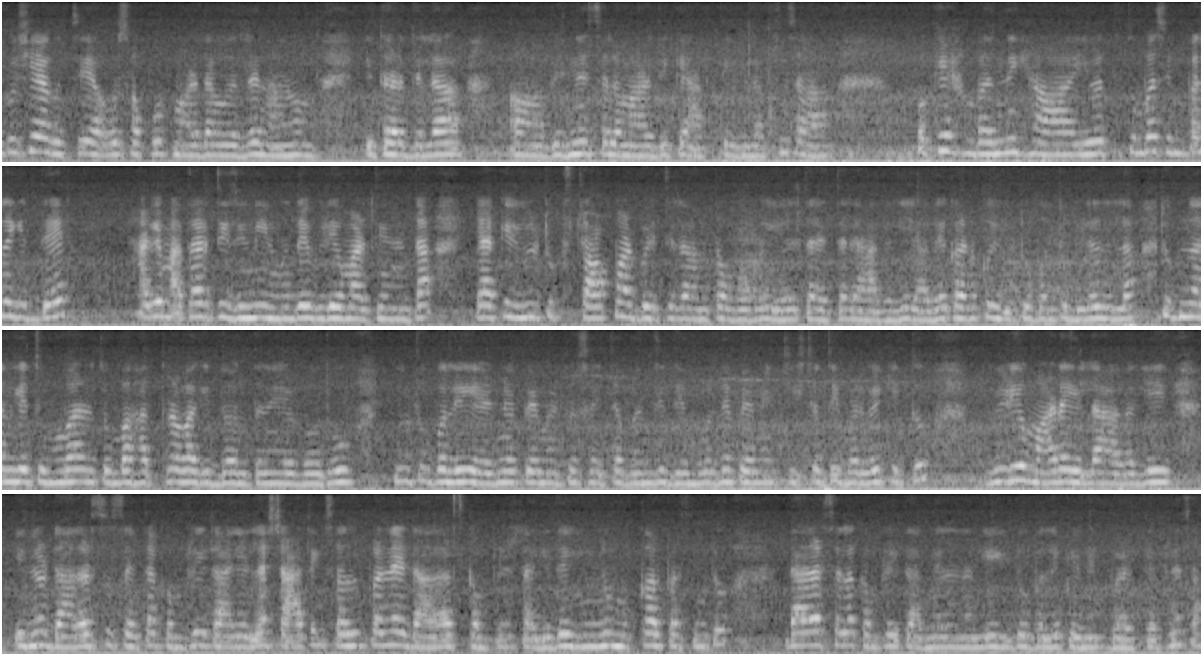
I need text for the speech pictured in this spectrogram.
ಖುಷಿಯಾಗುತ್ತೆ ಖುಷಿ ಅವ್ರು ಸಪೋರ್ಟ್ ಮಾಡ್ದೆ ಹೋದರೆ ನಾನು ಈ ಥರದ್ದೆಲ್ಲ ಬಿಸ್ನೆಸ್ ಎಲ್ಲ ಮಾಡೋದಕ್ಕೆ ಆಗ್ತಿರಲಿಲ್ಲ. ಓಕೆ ಬನ್ನಿ. ಇವತ್ತು ತುಂಬ ಸಿಂಪಲಾಗಿದ್ದೆ ಹಾಗೆ ಮಾತಾಡ್ತಿದ್ದೀನಿ ಇನ್ನು ಮುಂದೆ ವಿಡಿಯೋ ಮಾಡ್ತೀನಿ ಅಂತ. ಯಾಕೆ ಯೂಟ್ಯೂಬ್ ಸ್ಟಾಪ್ ಮಾಡಿಬಿಡ್ತೀರಾ ಅಂತ ಒಬ್ಬೊಬ್ರು ಹೇಳ್ತಾ ಇರ್ತಾರೆ. ಹಾಗಾಗಿ ಯಾವುದೇ ಕಾರಣಕ್ಕೂ ಯೂಟ್ಯೂಬ್ ಅಂತೂ ಬಿಡೋದಿಲ್ಲ. ಯೂಟ್ಯೂಬ್ ನನಗೆ ತುಂಬ ತುಂಬ ಹತ್ತಿರವಾಗಿದ್ದು ಅಂತಲೇ ಹೇಳ್ಬೋದು. ಯೂಟ್ಯೂಬಲ್ಲಿ ಎರಡನೇ ಪೇಮೆಂಟು ಸಹಿತ ಬಂದಿದ್ದೆ ಮೂರನೇ ಪೇಮೆಂಟ್ ಇಷ್ಟೊತ್ತಿಗೆ ಬರಬೇಕಿತ್ತು. ವಿಡಿಯೋ ಮಾಡೇ ಇಲ್ಲ. ಹಾಗಾಗಿ ಇನ್ನೂ ಡಾಲರ್ಸು ಸಹಿತ ಕಂಪ್ಲೀಟ್ ಆಗಿಲ್ಲ ಸ್ಟಾರ್ಟಿಂಗ್ ಸ್ವಲ್ಪನೇ ಡಾಲರ್ಸ್ ಕಂಪ್ಲೀಟ್ ಆಗಿದೆ. ಇನ್ನೂ ಮುಕ್ಕಾಲು ಪರ್ಸೆಂಟು ಡಾಲರ್ಸ್ ಎಲ್ಲ ಕಂಪ್ಲೀಟ್ ಆದಮೇಲೆ ನನಗೆ ಯೂಟ್ಯೂಬಲ್ಲಿ ಪೇಮೆಂಟ್ ಬರುತ್ತೆ. ಫ್ರೆಂಡ್ಸ್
